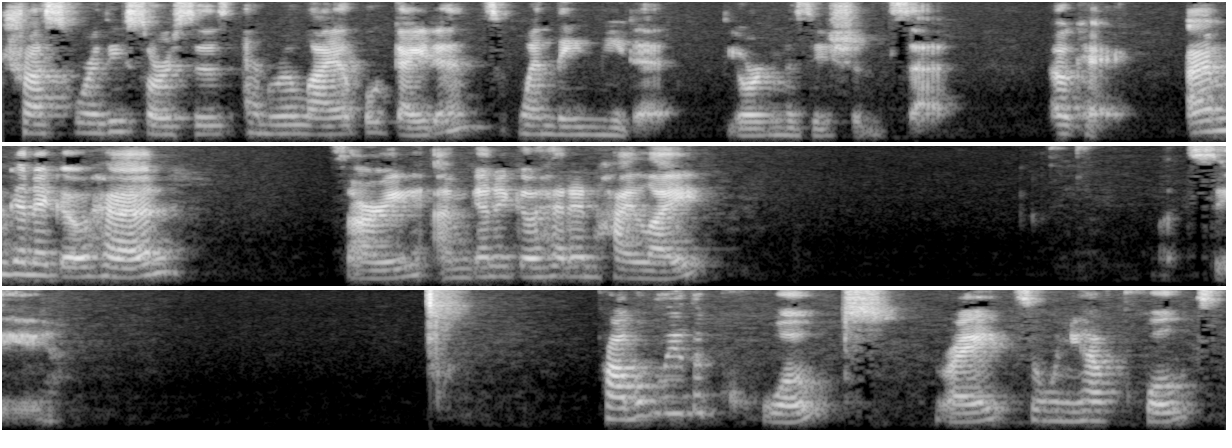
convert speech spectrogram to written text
trustworthy sources and reliable guidance when they need it, the organization said. Okay, I'm going to go ahead. Sorry, I'm going to go ahead and highlight. Let's see. Probably the quote, right? So when you have quotes,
